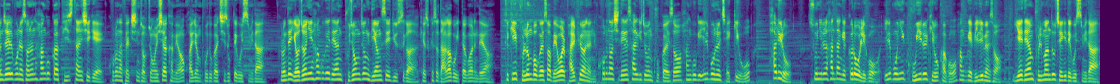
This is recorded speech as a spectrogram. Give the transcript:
현재 일본에서는 한국과 비슷한 시기에 코로나 백신 접종을 시작하며 관련 보도가 지속되고 있습니다. 그런데 여전히 한국에 대한 부정적 뉘앙스의 뉴스가 계속해서 나가고 있다고 하는데요. 특히 블룸버그에서 매월 발표하는 코로나 시대에 살기 좋은 국가에서 한국이 일본을 제끼고 8위로 순위를 한 단계 끌어올리고 일본이 9위를 기록하고 한국에 밀리면서 이에 대한 불만도 제기되고 있습니다.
